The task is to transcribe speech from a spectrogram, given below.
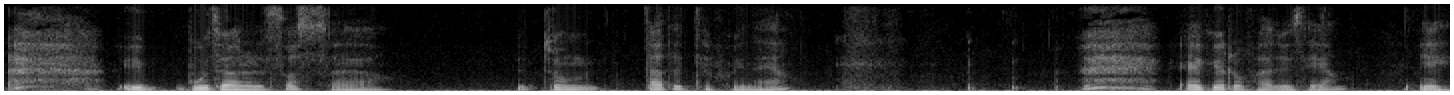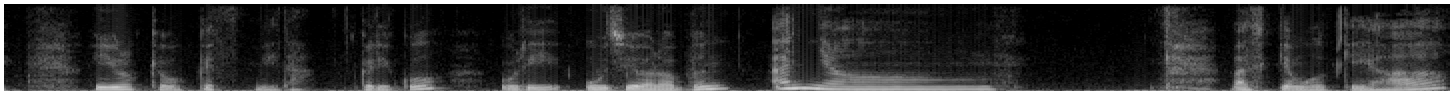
이 모자를 썼어요. 좀 따뜻해 보이나요? 애교로 봐주세요. 예. 이렇게 먹겠습니다. 그리고 우리 오지 여러분, 안녕. 맛있게 먹을게요.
